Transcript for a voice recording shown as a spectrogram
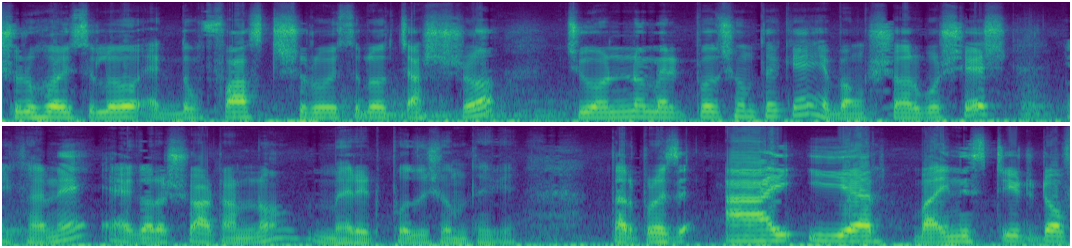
শুরু হয়েছিল, একদম ফার্স্ট শুরু হয়েছিল চারশো চুয়ান্ন মেরিট পজিশন থেকে এবং সর্বশেষ এখানে এগারোশো আটান্ন মেরিট পজিশন থেকে। তারপরে যে আই আইইআর বা institute of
